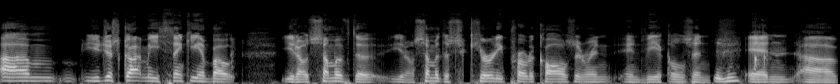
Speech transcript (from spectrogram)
um, you just got me thinking about you know some of the you know some of the security protocols that are in in vehicles and mm-hmm. and uh,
